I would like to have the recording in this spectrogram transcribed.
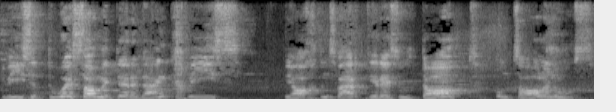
weisen die USA mit dieser Denkweise beachtenswerte Resultate und Zahlen aus.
